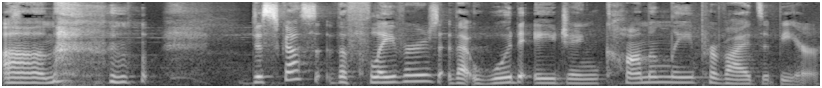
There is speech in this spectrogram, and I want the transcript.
Um, discuss the flavors that wood aging commonly provides a beer.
